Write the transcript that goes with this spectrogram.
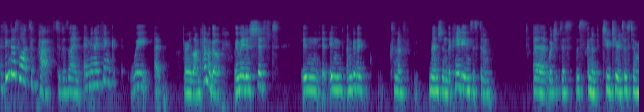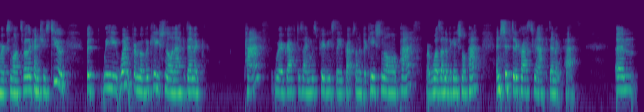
I think there's lots of paths to design. I mean, I think we. I, very long time ago, we made a shift in in I'm going to kind of mention the Canadian system uh, which exists. This kind of two-tiered system works in lots of other countries too. But we went from a vocational and academic path, where graphic design was previously perhaps on a vocational path or was on a vocational path, and shifted across to an academic path. Um,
